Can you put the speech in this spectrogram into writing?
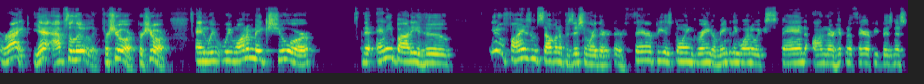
Right. Yeah, absolutely. For sure. For sure. And we, we want to make sure that anybody who you know finds themselves in a position where their, their therapy is going great or maybe they want to expand on their hypnotherapy business.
